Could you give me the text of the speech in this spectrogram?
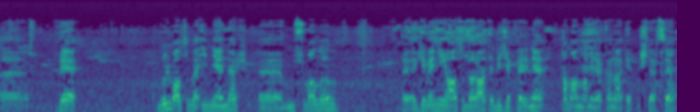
e, ve zulüm altında inleyenler e, Müslümanlığın e, egemenliği altında rahat edeceklerine tam anlamıyla kanaat etmişlerse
